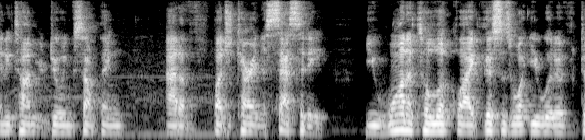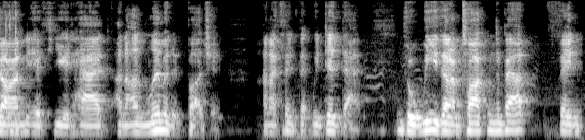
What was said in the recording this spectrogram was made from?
anytime you're doing something out of budgetary necessity, you want it to look like this is what you would have done if you'd had an unlimited budget. And I think that we did that. The we that I'm talking about, Faden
